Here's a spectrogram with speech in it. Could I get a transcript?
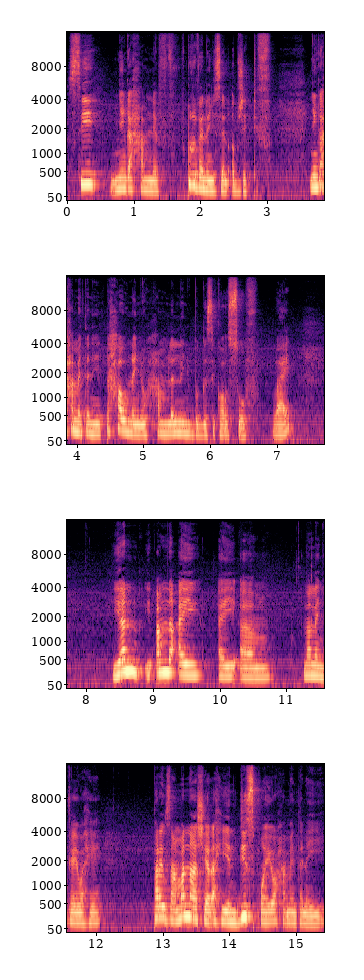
si ñi nga xam ne trouvé nañu seen objectif ñi nga xamante ni taxaw nañu xam lan lañu bëgg si kaw suuf waaye yan am na ay ay um, nan lañ koy waxee par exemple mën naa share ak yéen 10 points yoo xamante ne yi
